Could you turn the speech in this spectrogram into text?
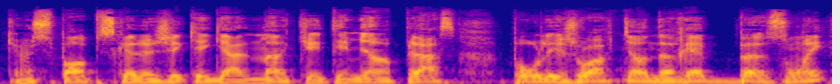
qu'il y a un support psychologique également qui a été mis en place pour les joueurs qui en auraient besoin, que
